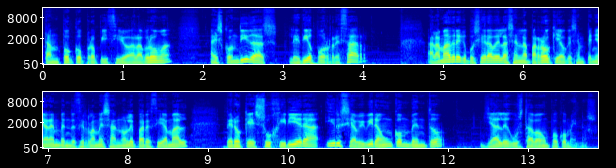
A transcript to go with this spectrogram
tan poco propicio a la broma. A escondidas le dio por rezar. A la madre que pusiera velas en la parroquia o que se empeñara en bendecir la mesa no le parecía mal, pero que sugiriera irse a vivir a un convento ya le gustaba un poco menos.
